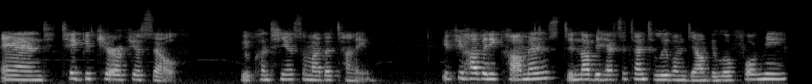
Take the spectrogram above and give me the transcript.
and take good care of yourself. We'll continue some other time. If you have any comments, do not be hesitant to leave them down below for me.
